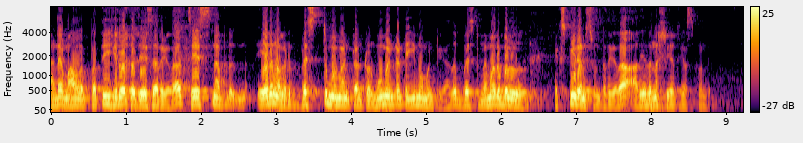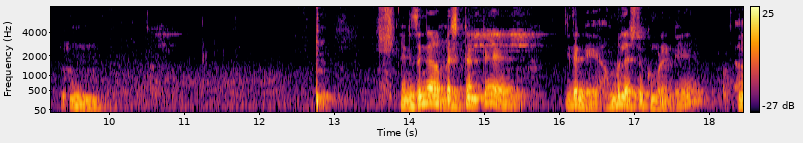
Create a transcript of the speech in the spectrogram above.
అంటే మామూలుగా ప్రతి హీరోతో చేశారు కదా చేసినప్పుడు ఏదైనా ఒకటి బెస్ట్ మూమెంట్ అంటూ మూమెంట్ అంటే ఈ మూమెంట్ కాదు బెస్ట్ మెమరబుల్ ఎక్స్పీరియన్స్ ఉంటుంది కదా అది ఏదైనా షేర్ చేసుకోండి. నేను నిజంగా బెస్ట్ అంటే ఇదండి అమృత లెస్ట్ కుమ్ముడు అండి. ఆ,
